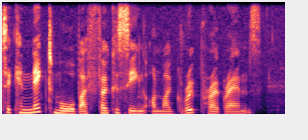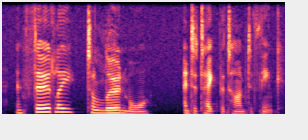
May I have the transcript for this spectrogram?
to connect more by focusing on my group programs. And thirdly, to learn more and to take the time to think.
